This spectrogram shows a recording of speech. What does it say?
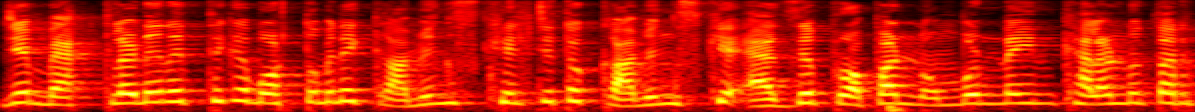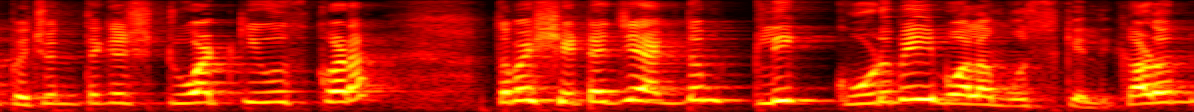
যে ম্যাকলারেনের থেকে বর্তমানে কামিংস খেলছে। তো কামিংসকে as a proper number nine খেলানো তার পেছন থেকে স্টুয়ার্টকে ইউজ করা? তবে সেটা যে একদম ক্লিক করবেই বলা মুশকিল। কারণ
